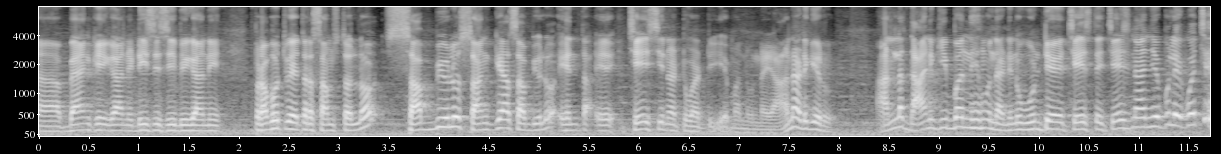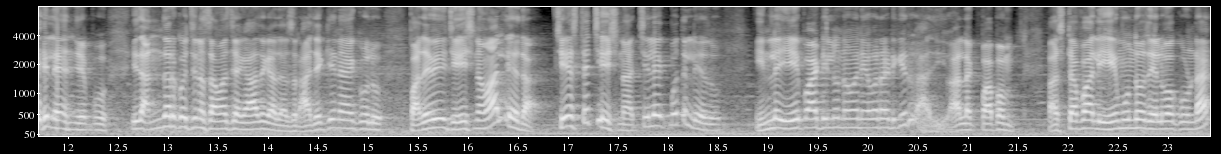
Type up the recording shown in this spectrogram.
ఆ, బ్యాంకి కానీ డీసీసీబీ కానీ ప్రభుత్వేతర సంస్థల్లో సభ్యులు సంఖ్యా సభ్యులు ఎంత చేసినటువంటి ఏమన్నా ఉన్నాయా అని అడిగారు. అందులో దానికి ఇబ్బంది ఏముందండి? నువ్వు ఉంటే చేస్తే చేసినా అని చెప్పు లేకపోతే చేయలే అని చెప్పు. ఇది అందరికి వచ్చిన సమస్య కాదు కదా. అసలు రాజకీయ నాయకులు పదవి చేసినవా లేదా? చేస్తే చేసినా లేకపోతే లేదు. ఇంట్లో ఏ పార్టీలు ఉన్నామని ఎవరు అడిగారు? అది వాళ్ళకి పాపం. ఫస్ట్ ఆఫ్ ఆల్ ఏముందో తెలియకుండా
